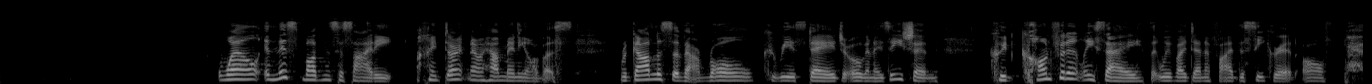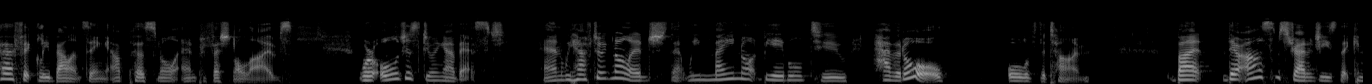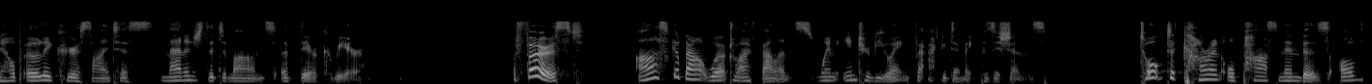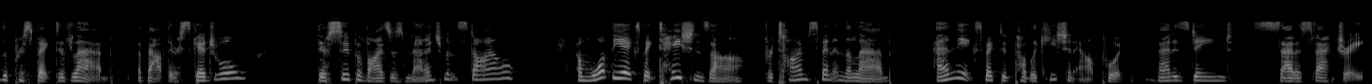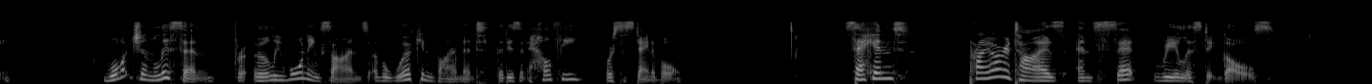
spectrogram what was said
Well, in this modern society, I don't know how many of us, regardless of our role, career stage, or organization, could confidently say that we've identified the secret of perfectly balancing our personal and professional lives. We're all just doing our best, and we have to acknowledge that we may not be able to have it all all of the time. But there are some strategies that can help early career scientists manage the demands of their career. First, ask about work life balance when interviewing for academic positions. Talk to current or past members of the prospective lab about their schedule, their supervisor's management style, and what the expectations are for time spent in the lab and the expected publication output that is deemed satisfactory. Watch and listen for early warning signs of a work environment that isn't healthy or sustainable. Second, prioritize and set realistic goals.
